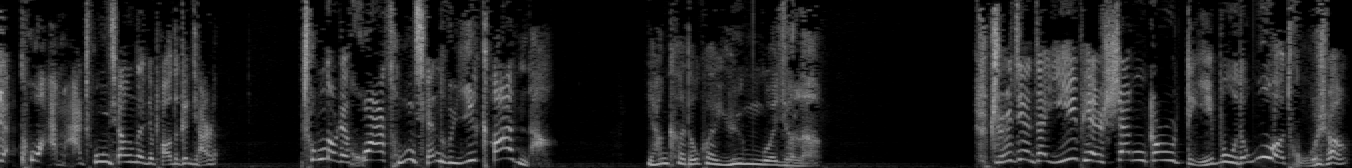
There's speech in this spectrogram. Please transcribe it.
着，跨马冲枪的就跑到跟前了。冲到这花丛前头一看呐，杨克都快晕过去了。只见在一片山沟底部的沃土上，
